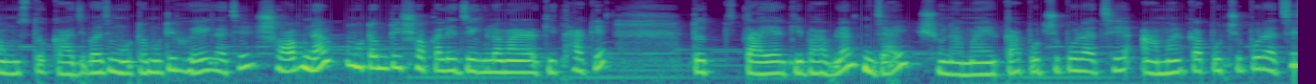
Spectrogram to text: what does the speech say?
সমস্ত কাজবাজ মোটামুটি হয়ে গেছে, সব না, মোটামুটি সকালে যেগুলো আমার আর কি থাকে তো তাই আর কি ভাবলাম, যাই সোনা মায়ের কাপড় চোপড় আছে, আমার কাপড় চোপড় আছে,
